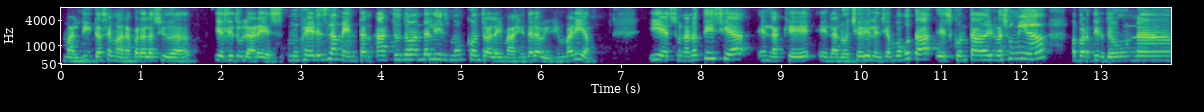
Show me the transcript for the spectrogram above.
maldita semana para la ciudad. Y el titular es, Mujeres lamentan actos de vandalismo contra la imagen de la Virgen María. Y es una noticia en la que en la noche de violencia en Bogotá es contada y resumida a partir de una,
